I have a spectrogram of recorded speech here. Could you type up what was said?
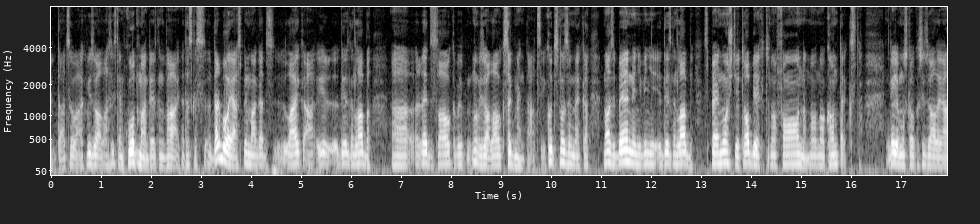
ir tā cilvēka vizuālā sistēma kopumā diezgan vāja. Tas, kas darbojās pirmā gada laikā, ir diezgan laba uh, redzes lauka, nu, vizuāla lauka segmentācija. Ko tas nozīmē? Ka mazi bērniņi diezgan labi spēj nošķirt objektu no fona, no, no konteksta. Nu, ja mums kaut kas vizuālajā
